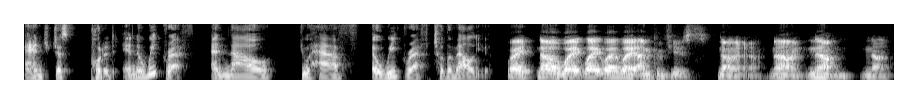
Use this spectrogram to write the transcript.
and you just put it in a weak ref. And now you have a weak ref to the value. Wait, no, wait, wait, wait, wait. I'm confused. No, no, no, no, no, no.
